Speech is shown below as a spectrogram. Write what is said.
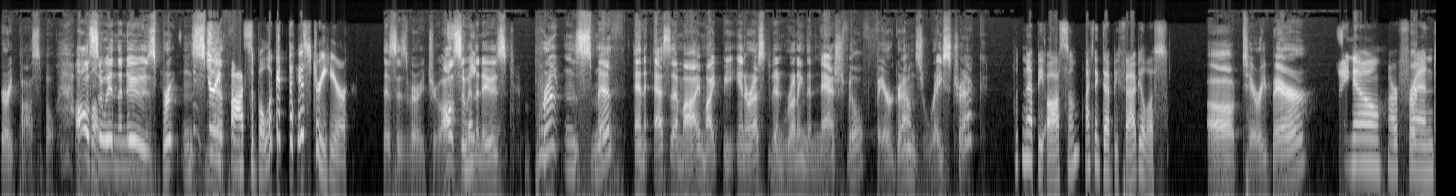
Very possible. Also in the news, Bruton It's very Smith. possible. Look at the history here. This is very true. Also in the news, Bruton Smith and SMI might be interested in running the Nashville Fairgrounds racetrack. Wouldn't that be awesome? I think that'd be fabulous. Oh, Terry Bear. I know, our friend.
